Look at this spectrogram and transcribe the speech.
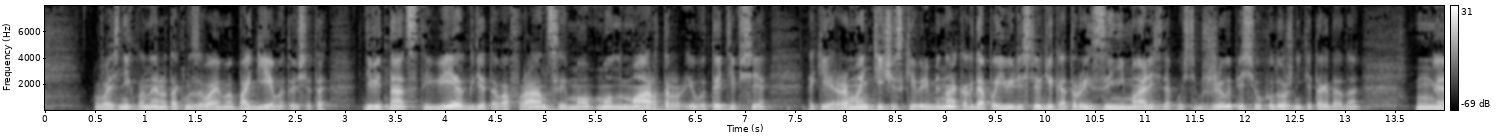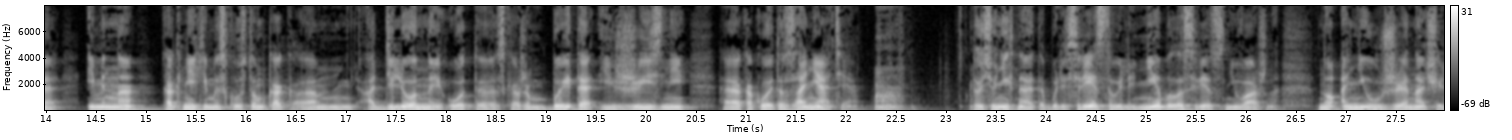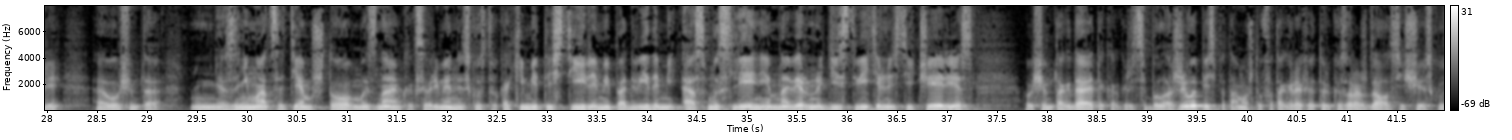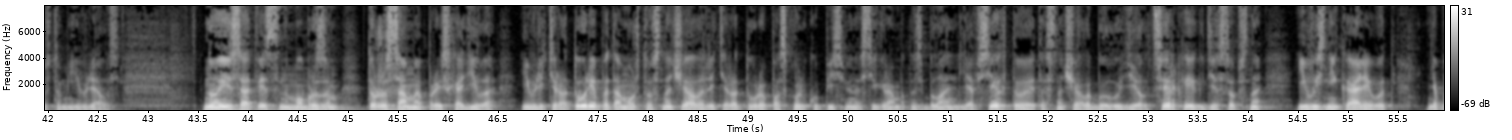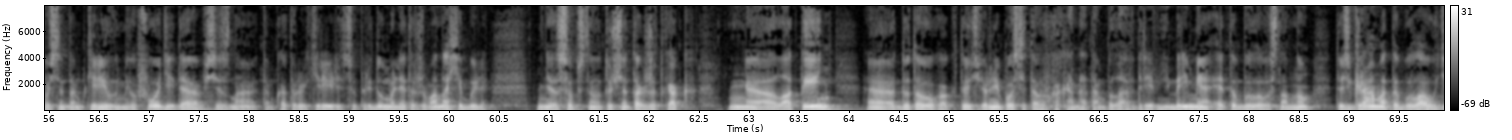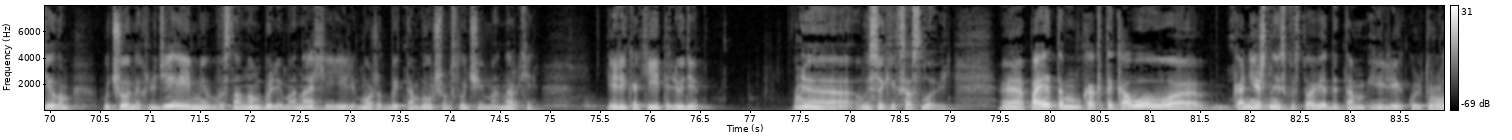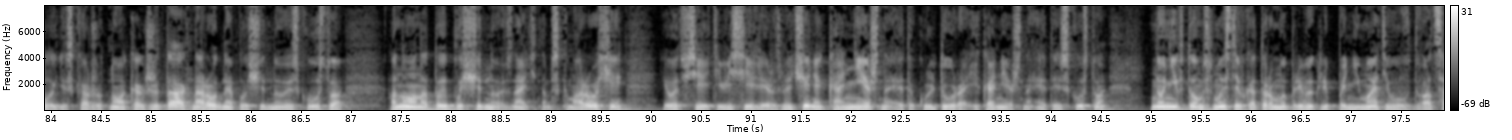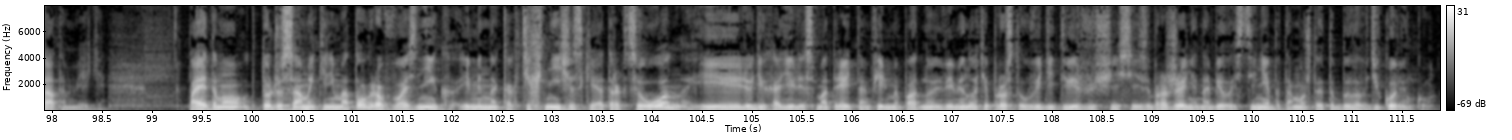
возникла, наверное, так называемая богема, то есть это 19 век, где-то во Франции, Монмартр и вот эти все такие романтические времена, когда появились люди, которые занимались, допустим, живописью, художники тогда, да, Э, именно как неким искусством, как эм, отделенный от, э, скажем, быта и жизни э, какое-то занятие. То есть у них на это были средства или не было средств, неважно. Но они уже начали, в общем-то, заниматься тем, что мы знаем как современное искусство, какими-то стилями, подвидами, осмыслением, наверное, действительности через... В общем, тогда это, как говорится, была живопись, потому что фотография только зарождалась, еще искусством не являлась. Ну и, соответственным образом, то же самое происходило и в литературе, потому что сначала литература, поскольку письменность и грамотность была не для всех, то это сначала был удел церкви, где, собственно, и возникали вот, допустим, там Кирилл и Милфодий, да, все знают, там, которые кириллицу придумали, это же монахи были, собственно, точно так же, как латынь, э, до того, как, то есть, вернее, после того, как она там была в Древнем Риме, это было в основном, то есть грамота была уделом ученых людей, а ими в основном были монахи или, может быть, там в лучшем случае монархи или какие-то люди э, высоких сословий. Э, поэтому, как такового, конечно, искусствоведы там или культурологи скажут, ну а как же так, народное площадное искусство, оно на то и площадное, знаете, там скоморохи, и вот все эти веселья и развлечения, конечно, это культура и, конечно, это искусство, но не в том смысле, в котором мы привыкли понимать его в 20 веке. Поэтому тот же самый кинематограф возник именно как технический аттракцион, и люди ходили смотреть там фильмы по одной-две минуте, просто увидеть движущееся изображение на белой стене, потому что это было в диковинку.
